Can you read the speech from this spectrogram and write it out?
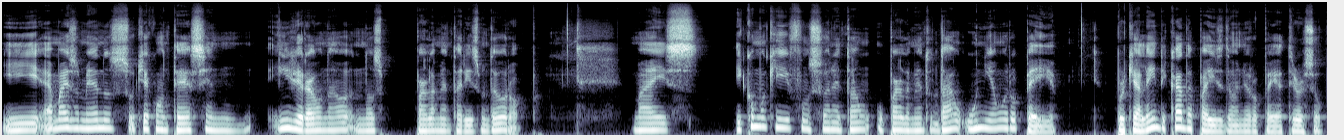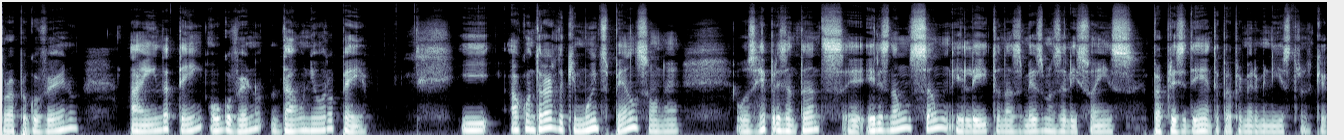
e é mais ou menos o que acontece em geral no, nos parlamentarismos da Europa. Mas e como que funciona então o parlamento da União Europeia? Porque além de cada país da União Europeia ter o seu próprio governo, ainda tem o governo da União Europeia. E ao contrário do que muitos pensam, né, os representantes eh, eles não são eleitos nas mesmas eleições para presidente ou para primeiro-ministro que,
